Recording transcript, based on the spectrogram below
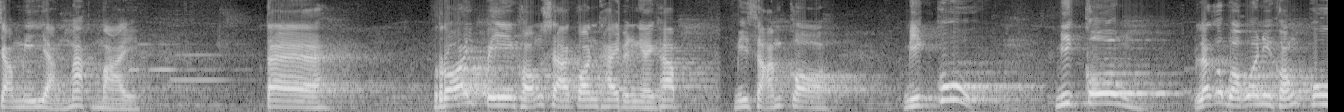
จะมีอย่างมากมาย แต่ร้อยปีของสากลไทยเป็นไงครับ มีสามกอมีกู้ มีโกง แล้วก็บอกว่านี่ของกู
